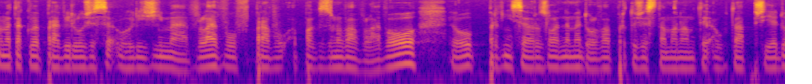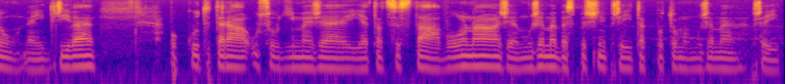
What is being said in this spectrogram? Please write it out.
Máme takové pravidlo, že se ohlížíme vlevo, vpravo a pak znova vlevo. Jo, první se rozhledneme doleva, protože s tam nám ty auta přijedou nejdříve. Pokud teda usoudíme, že je ta cesta volná, že můžeme bezpečně přejít, tak potom můžeme přejít.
